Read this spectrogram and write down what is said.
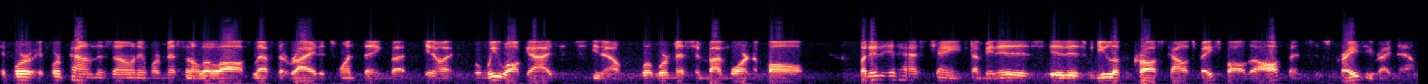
if we're if we're pounding the zone and we're missing a little off left or right, it's one thing. But you know, when we walk guys, it's you know what we're missing by more than a ball. But it, it has changed. I mean, it is it is when you look across college baseball, the offense is crazy right now.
